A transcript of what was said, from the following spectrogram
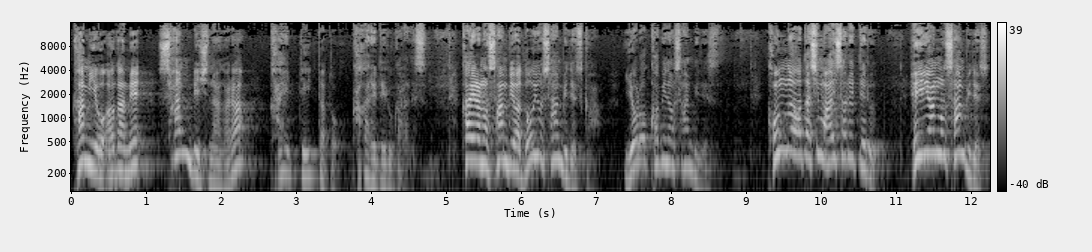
神をあがめ、賛美しながら帰っていったと書かれているからです。彼らの賛美はどういう賛美ですか？喜びの賛美です。こんな私も愛されてる。平安の賛美です。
